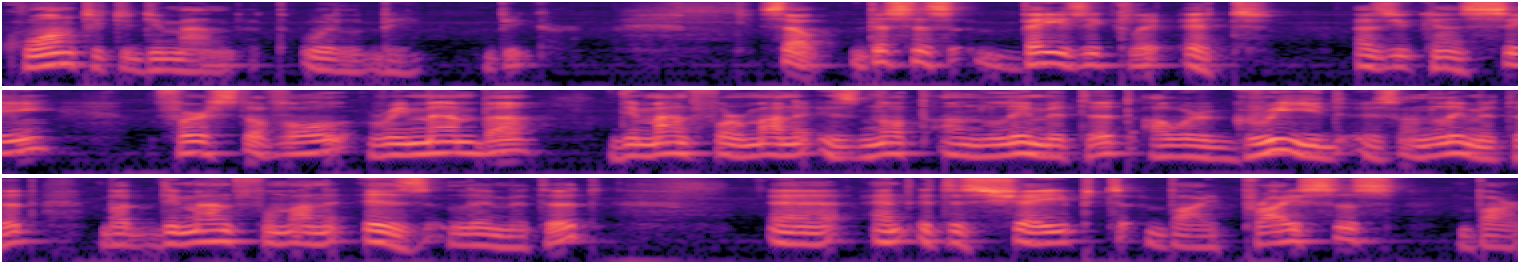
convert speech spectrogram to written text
quantity demanded will be bigger. So, this is basically it. As you can see, first of all, remember demand for money is not unlimited. Our greed is unlimited, but demand for money is limited. Uh, and it is shaped by prices, by,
